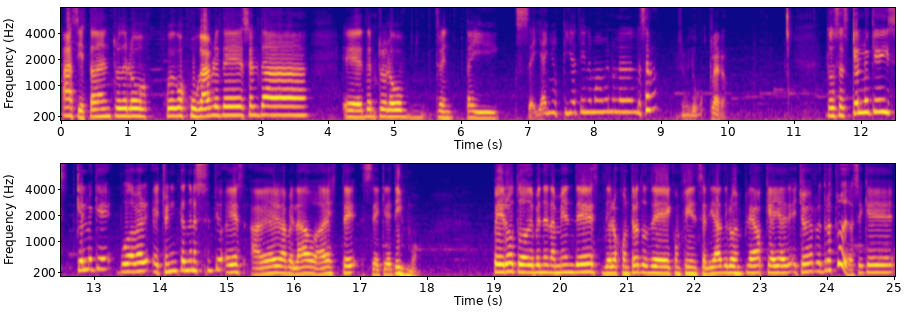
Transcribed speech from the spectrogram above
ah, sí está dentro de los juegos jugables de Zelda, eh, dentro de los 36 años que ya tiene más o menos la, la saga. si no me equivoco. Claro. Entonces, ¿qué es lo que hizo, qué es lo que pudo haber hecho Nintendo en ese sentido? Es haber apelado a este secretismo. Pero todo depende también de, de los contratos de confidencialidad de los empleados que haya hecho Retro Studio. Así que.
